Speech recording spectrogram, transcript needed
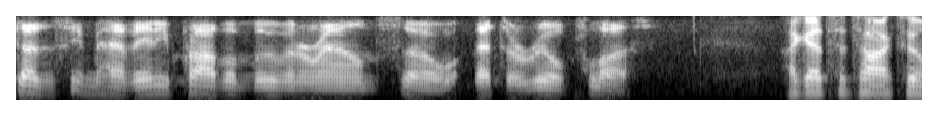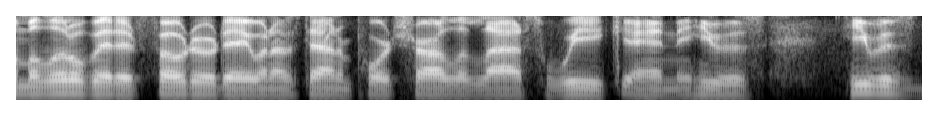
doesn't seem to have any problem moving around. So that's a real plus. I got to talk to him a little bit at photo day when I was down in Port Charlotte last week, and he was he was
